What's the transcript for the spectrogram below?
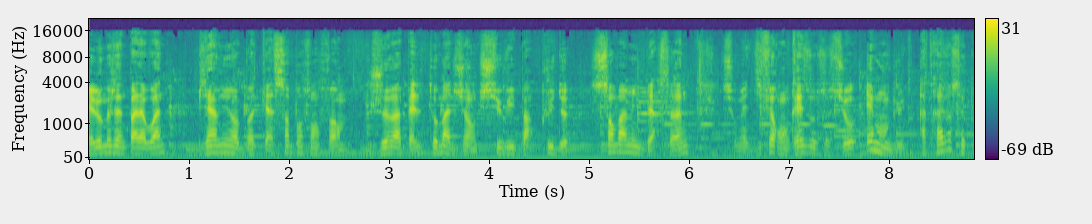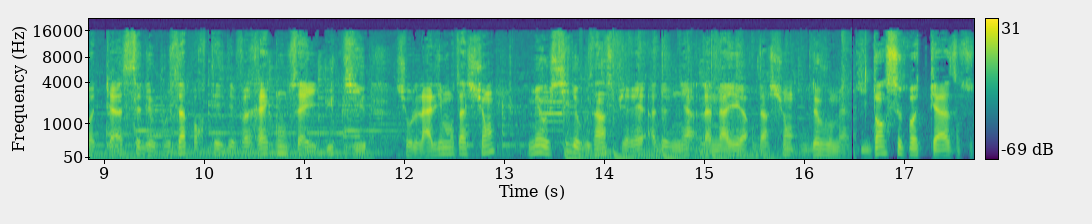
Hello mes jeunes Padawan, bienvenue dans le podcast 100% forme. Je m'appelle Thomas Jank, suivi par plus de 120 000 personnes sur mes différents réseaux sociaux et mon but à travers ce podcast c'est de vous apporter des vrais conseils utiles sur l'alimentation mais aussi de vous inspirer à devenir la meilleure version de vous-même. Dans ce podcast, dans ce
